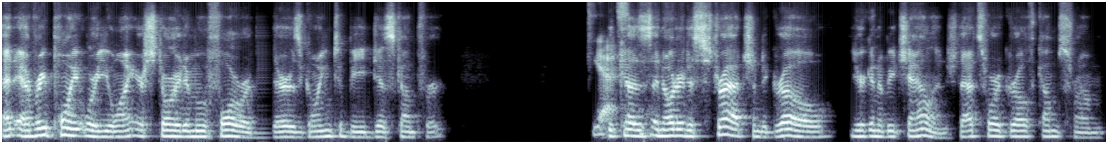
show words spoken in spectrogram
at every point where you want your story to move forward there is going to be discomfort yes. because in order to stretch and to grow you're going to be challenged that's where growth comes from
